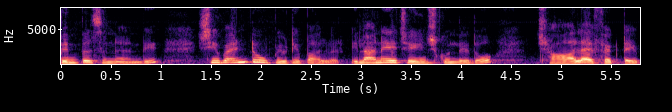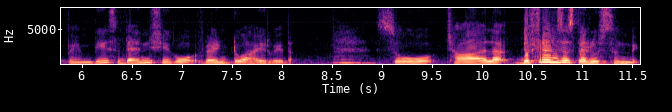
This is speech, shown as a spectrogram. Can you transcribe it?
పింపుల్స్ ఉన్నాయండి. She went to beauty parlour ఇలానే చేయించుకుందేదో. చాలా ఎఫెక్ట్ అయిపోయింది. So then she go when to Ayurveda so చాలా డిఫరెన్సెస్ తెలుస్తుంది.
